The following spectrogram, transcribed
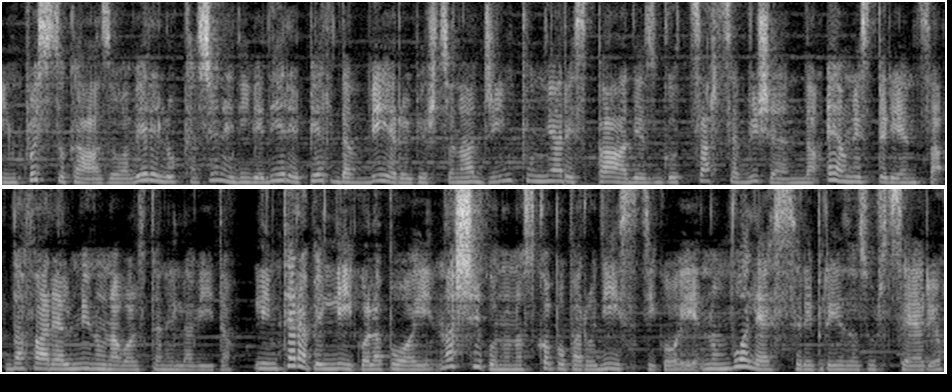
In questo caso, avere l'occasione di vedere per davvero i personaggi impugnare spade e sgozzarsi a vicenda è un'esperienza da fare almeno una volta nella vita. L'intera pellicola, poi, nasce con uno scopo parodistico e non vuole essere presa sul serio.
